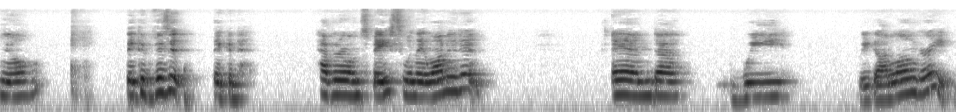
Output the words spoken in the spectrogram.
you know, they could visit, they could have their own space when they wanted it, and uh, we we got along great.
